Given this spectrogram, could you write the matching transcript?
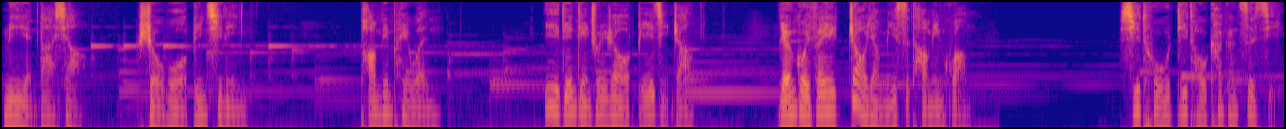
眯眼大笑，手握冰淇淋，旁边配文：“一点点赘肉，别紧张。”杨贵妃照样迷死唐明皇。西图低头看看自己，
